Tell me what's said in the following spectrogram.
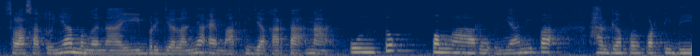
Salah satunya mengenai berjalannya MRT Jakarta. Nah, untuk pengaruhnya nih Pak, harga properti di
